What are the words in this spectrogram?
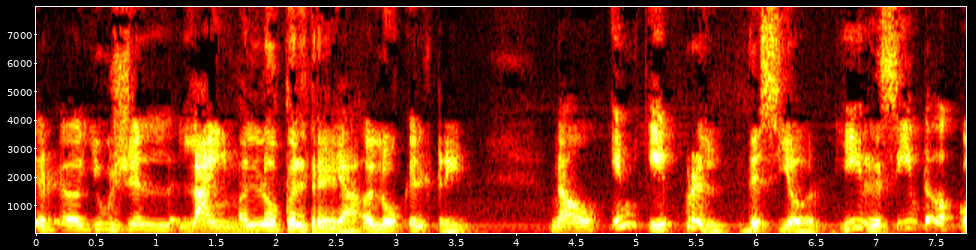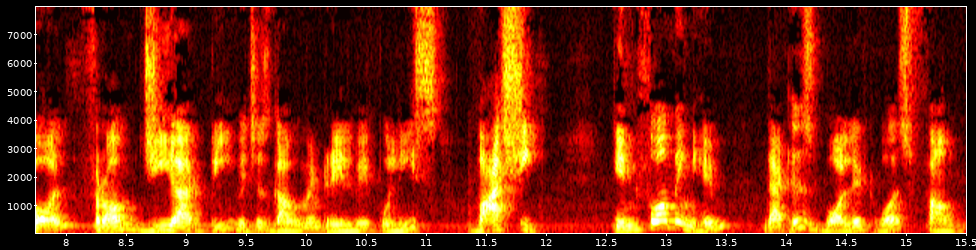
a usual line. A local train. Yeah, a local train. Now, in April this year, he received a call from GRP, which is Government Railway Police, Vashi, informing him that his wallet was found.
